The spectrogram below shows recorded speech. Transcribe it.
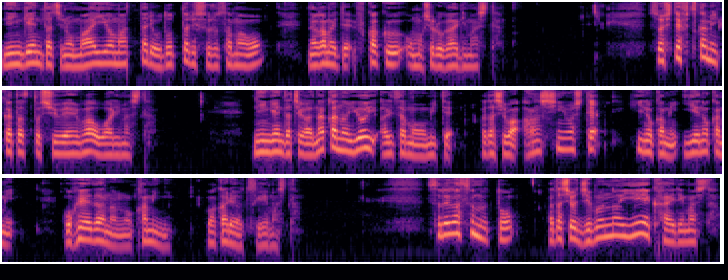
人間たちの舞を舞ったり踊ったりする様を眺めて深く面白がりました。そして二日三日経つと終演は終わりました。人間たちが仲の良いありさまを見て、私は安心をして、火の神、家の神、五平棚の神に別れを告げました。それが済むと、私は自分の家へ帰りました。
